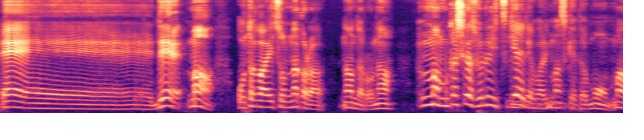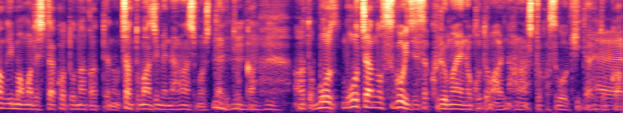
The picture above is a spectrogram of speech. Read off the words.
えー、でまあお互いそのだからなんだろうなまあ、昔から古い付き合いではありますけども、うん、まあ、今までしたことなかったのちゃんと真面目な話もしたりとか、あと坊ちゃんのすごい実は車へのことの話とかすごい聞いたりとか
